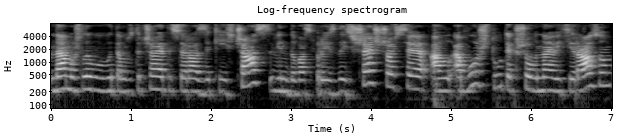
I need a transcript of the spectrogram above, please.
Да? Можливо, ви там зустрічаєтеся раз якийсь час, він до вас приїздить ще щось. Або ж тут, якщо ви навіть і разом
